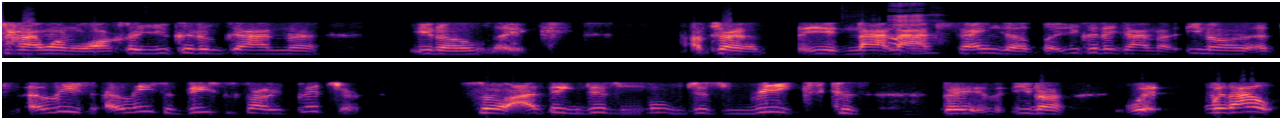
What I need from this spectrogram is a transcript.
Taijuan Walker. You could have gotten a, you know, like I'm trying to not not Senga, but you could have gotten, a, you know, a, at least at least a decent starting pitcher. So I think this move just reeks because they, you know, with, without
